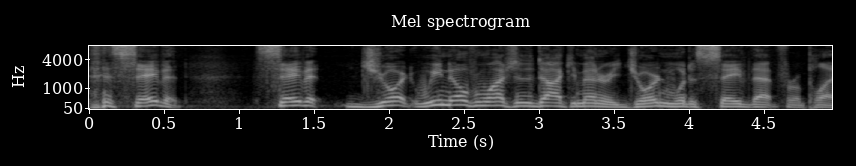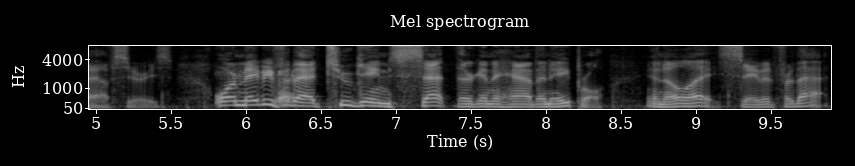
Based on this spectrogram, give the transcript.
Save it. Save it. Jordan, we know from watching the documentary, Jordan would have saved that for a playoff series. Or maybe for that two game set they're going to have in April in LA. Save it for that.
